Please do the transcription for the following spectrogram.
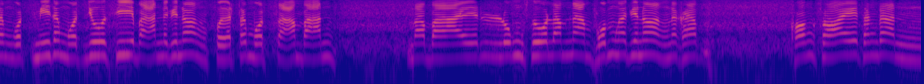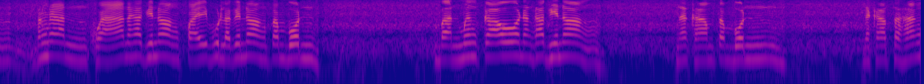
ทั้งหมดมีทั้งหมดอยู่สี่บานนะพี่น้อง เปิดทั้งหมดสามบานระบายลงสู่ลำน้ำผมครับพี่น้องนะครับคลองซอยทางด้านทางด้านขวานะครับ พี่น้องไปพุ่นละพี่น้องตำบล บ้านเมืองเก่านะครับ พี่น้องนะครับตำบลนะครับทั้ง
